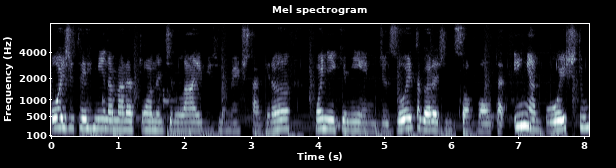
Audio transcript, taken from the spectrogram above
Hoje termina a maratona de lives no meu Instagram, MoniqueMM18. Agora a gente só volta em agosto,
